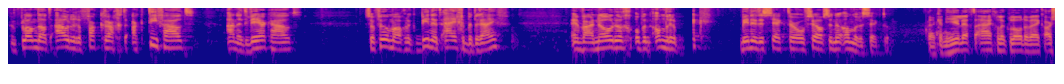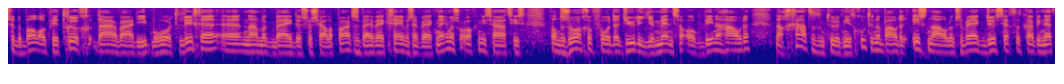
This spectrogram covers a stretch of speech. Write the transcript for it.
Een plan dat oudere vakkrachten actief houdt, aan het werk houdt. Zoveel mogelijk binnen het eigen bedrijf. En waar nodig op een andere plek binnen de sector of zelfs in een andere sector. Kijk, en hier legt eigenlijk Lodewijk Asscher de bal ook weer terug... daar waar die behoort te liggen. Eh, namelijk bij de sociale partners, bij werkgevers- en werknemersorganisaties. Van de zorgen ervoor dat jullie je mensen ook binnenhouden. Nou gaat het natuurlijk niet goed in de bouw. Er is nauwelijks werk, dus zegt het kabinet...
